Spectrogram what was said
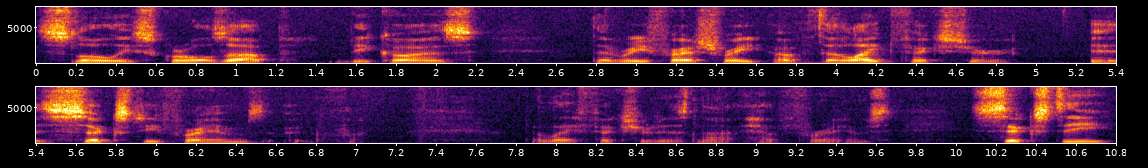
slowly scrolls up because the refresh rate of the light fixture is 60 frames. The light fixture does not have frames. 60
